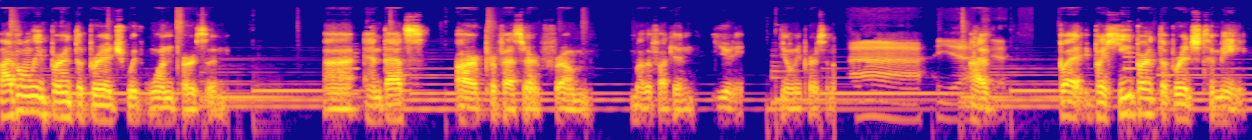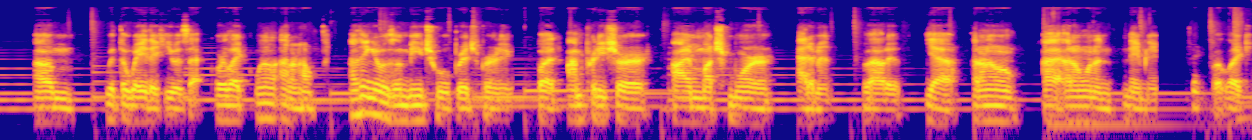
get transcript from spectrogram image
I've only burnt the bridge with one person, uh, and that's our professor from motherfucking uni. The only person, ah, yeah. I've- yeah. but but he burnt the bridge to me, um, with the way that he was at, or like, well, I don't know. I think it was a mutual bridge burning, but I'm pretty sure I'm much more adamant about it. Yeah, I don't know. I, I don't want to name names, but like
